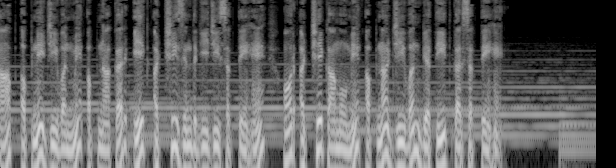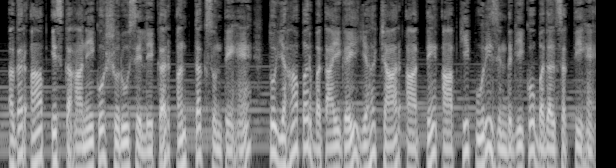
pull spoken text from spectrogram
आप अपने जीवन में अपनाकर एक अच्छी ज़िंदगी जी सकते हैं और अच्छे कामों में अपना जीवन व्यतीत कर सकते हैं अगर आप इस कहानी को शुरू से लेकर अंत तक सुनते हैं तो यहाँ पर बताई गई यह चार आदतें आपकी पूरी ज़िंदगी को बदल सकती हैं।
